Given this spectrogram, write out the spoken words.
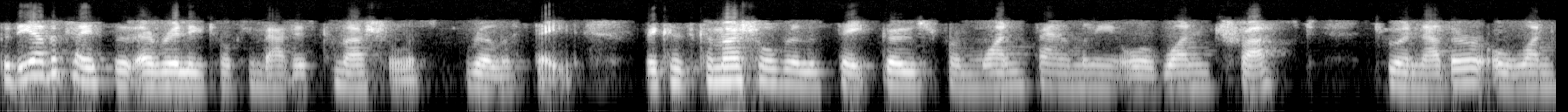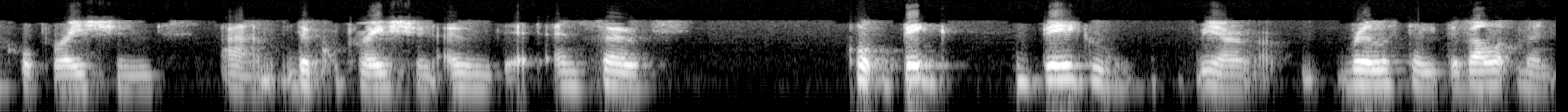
But the other place that they're really talking about is commercial real estate, because commercial real estate goes from one family or one trust to another, or one corporation. Um, the corporation owns it, and so big, big, you know, real estate development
